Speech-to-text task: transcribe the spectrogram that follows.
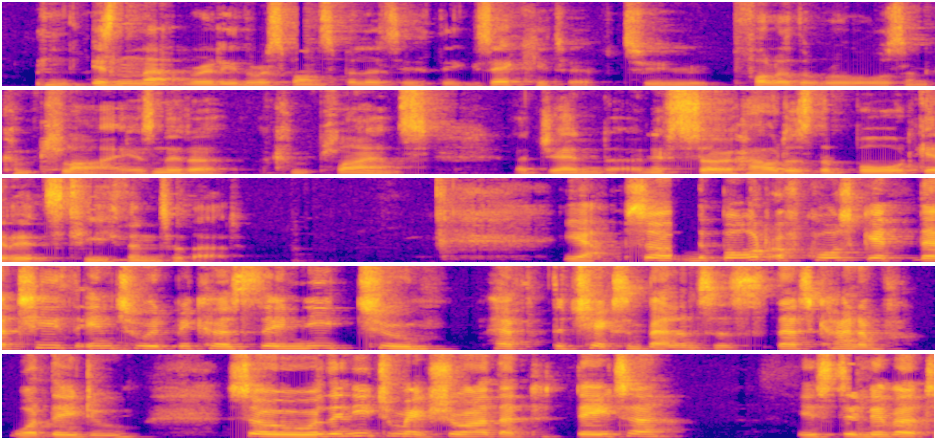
isn't that really the responsibility of the executive to follow the rules and comply? Isn't it a compliance agenda? And if so, how does the board get its teeth into that? Yeah, so the board, of course, get their teeth into it because they need to have the checks and balances. That's kind of what they do. So they need to make sure that data is delivered,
